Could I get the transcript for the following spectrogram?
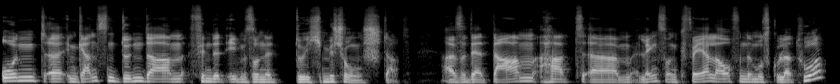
Und äh, im ganzen Dünndarm findet eben so eine Durchmischung statt. Also der Darm hat ähm, längs und quer laufende Muskulatur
